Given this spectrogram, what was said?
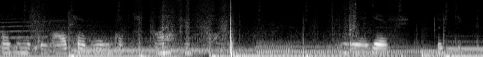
Also mit dem Adlerbogen kann ich auf jeden Fall sehr, sehr richtig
